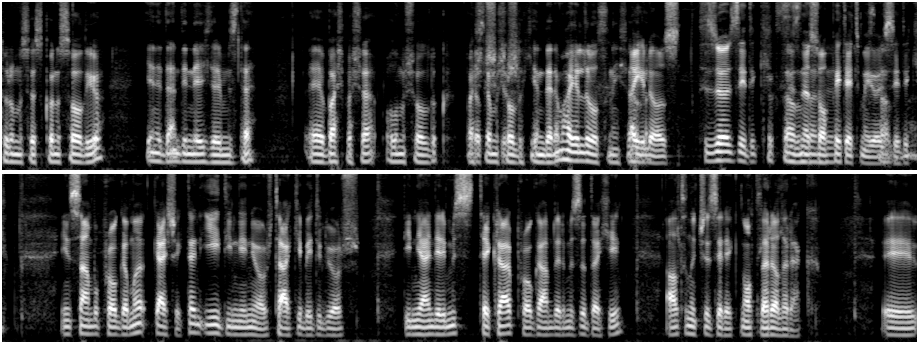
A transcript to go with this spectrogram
durumu söz konusu oluyor. Yeniden dinleyicilerimizle e, baş başa olmuş olduk. Başlamış olduk yeniden ama hayırlı olsun inşallah. Hayırlı olsun. Sizi özledik. Sizinle sohbet de. etmeyi özledik. Olun. İnsan bu programı gerçekten iyi dinleniyor, takip ediliyor. Dinleyenlerimiz tekrar programlarımızı dahi altını çizerek, notlar alarak, e,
